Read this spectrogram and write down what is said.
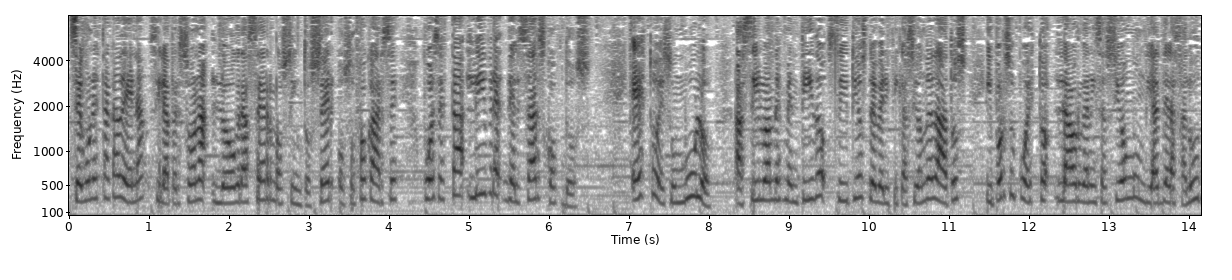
Según esta cadena, si la persona logra hacerlo sin toser o sofocarse, pues está libre del SARS-CoV-2. Esto es un bulo, así lo han desmentido sitios de verificación de datos y por supuesto la Organización Mundial de la Salud,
